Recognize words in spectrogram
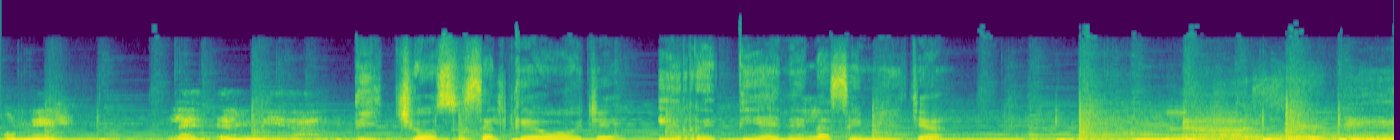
con Él la eternidad. Dichoso es el que oye y retiene la semilla. La semilla.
